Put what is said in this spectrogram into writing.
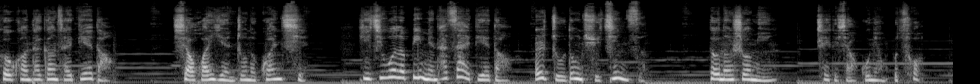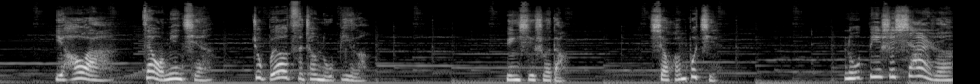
何况他刚才跌倒，小环眼中的关切，以及为了避免他再跌倒而主动取镜子，都能说明这个小姑娘不错。以后啊，在我面前就不要自称奴婢了。”云溪说道。小环不解：“奴婢是下人，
